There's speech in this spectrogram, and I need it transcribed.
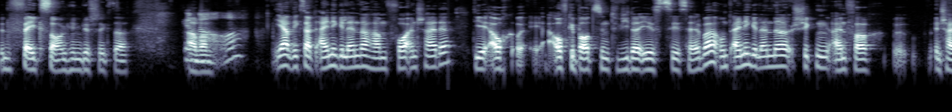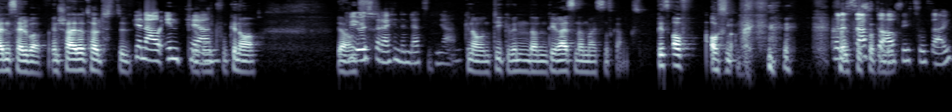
den Fake-Song hingeschickt da. Aber- Genau. Ja, wie gesagt, einige Länder haben Vorentscheide, die auch äh, aufgebaut sind wie der ESC selber. Und einige Länder schicken einfach, äh, entscheiden selber. Entscheidet halt die, Genau, die intern. Rundfunk. Genau. Ja, Wie Österreich in den letzten Jahren. Genau, und die gewinnen dann, die reißen dann meistens gar nichts. Bis auf Ausnahmen. das, das darfst du auch nicht so sagen.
